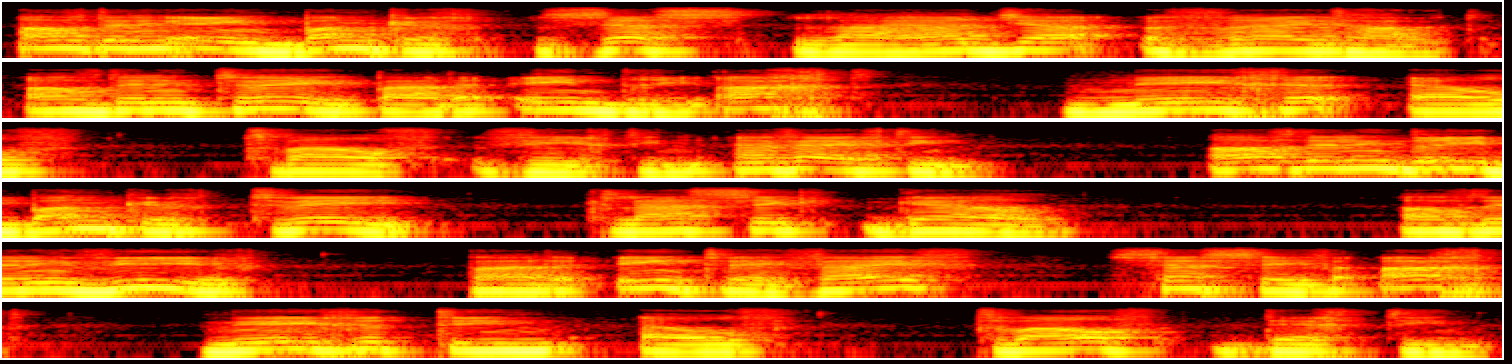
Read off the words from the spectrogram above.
Afdeling 1 banker 6 La Raja Vrijthout. Afdeling 2 paarden 1, 3, 8, 9, 11, 12, 14 en 15. Afdeling 3 banker 2 Classic Gal. Afdeling 4 paarden 1, 2, 5, 6, 7, 8, 9, 10, 11, 12, 13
